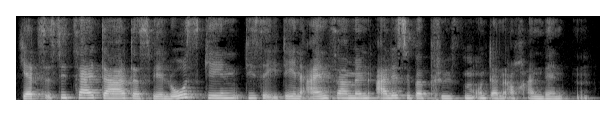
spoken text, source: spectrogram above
jetzt ist die Zeit da, dass wir losgehen, diese Ideen einsammeln, alles überprüfen und dann auch anwenden.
